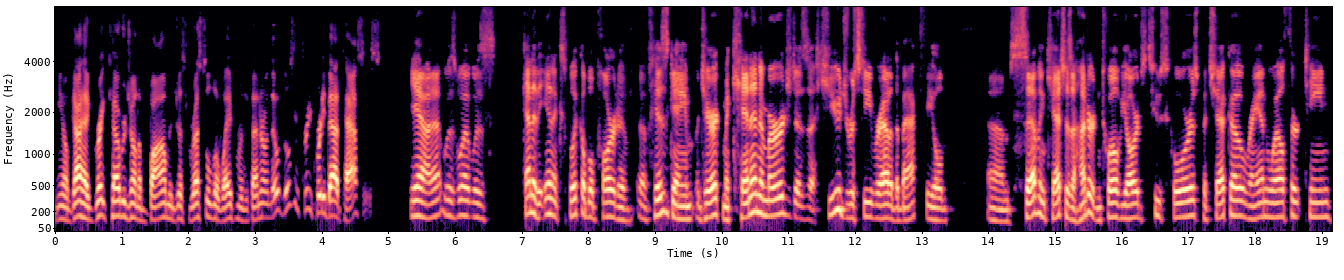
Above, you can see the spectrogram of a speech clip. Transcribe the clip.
you know, guy had great coverage on a bomb and just wrestled away from a defender. And those, those are three pretty bad passes. Yeah, that was what was kind of the inexplicable part of of his game. Jerick McKinnon emerged as a huge receiver out of the backfield. Um, seven catches, 112 yards, two scores. Pacheco ran well, 13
